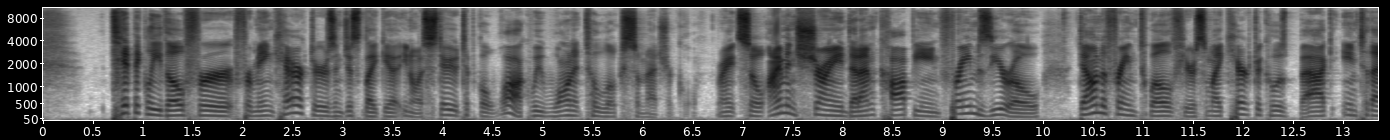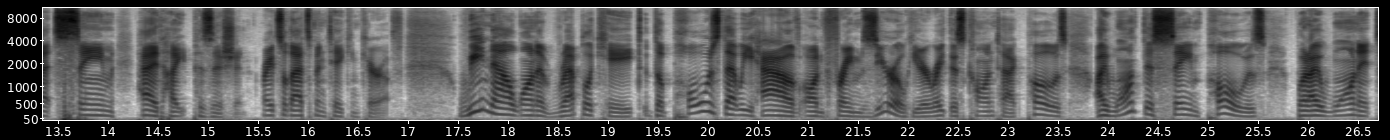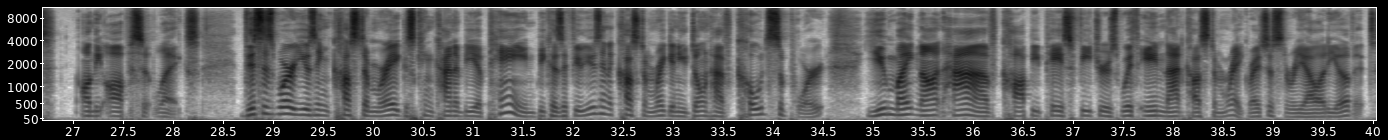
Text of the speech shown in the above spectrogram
typically though for for main characters and just like a, you know a stereotypical walk we want it to look symmetrical right? So I'm ensuring that I'm copying frame 0 down to frame 12 here so my character goes back into that same head height position, right? So that's been taken care of. We now want to replicate the pose that we have on frame 0 here, right? This contact pose. I want this same pose, but I want it on the opposite legs. This is where using custom rigs can kind of be a pain because if you're using a custom rig and you don't have code support, you might not have copy paste features within that custom rig, right? It's just the reality of it.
